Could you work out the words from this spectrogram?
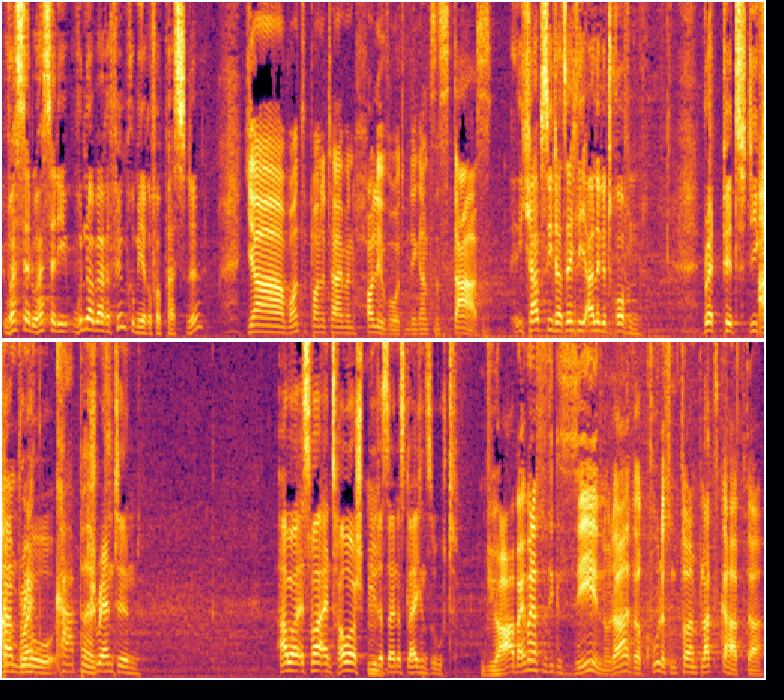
Du hast ja, du hast ja die wunderbare Filmpremiere verpasst, ne? Ja, Once Upon a Time in Hollywood mit den ganzen Stars. Ich habe sie tatsächlich alle getroffen. Brad Pitt, DiCaprio. Quentin. Aber es war ein Trauerspiel, Hm. das seinesgleichen sucht. Ja, aber immerhin hast du sie gesehen, oder? Wäre cool, dass du einen tollen Platz gehabt da.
